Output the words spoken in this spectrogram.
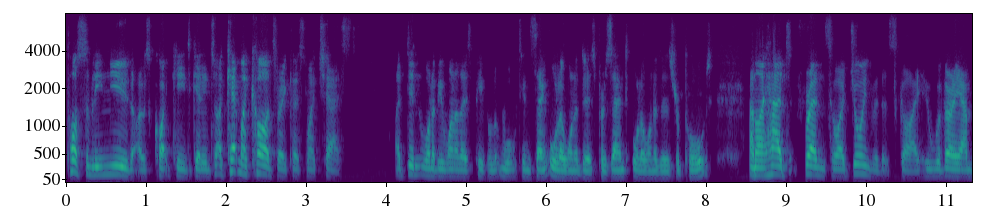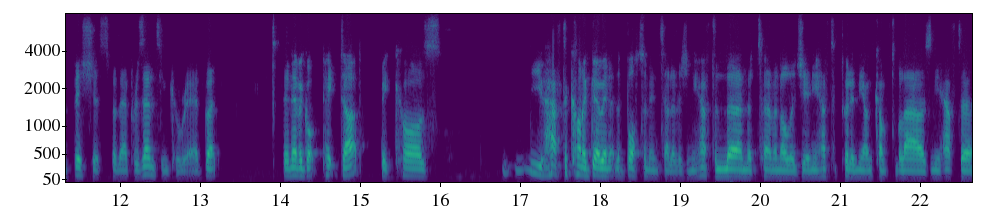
possibly knew that I was quite keen to get into I kept my cards very close to my chest I didn't want to be one of those people that walked in saying, all I want to do is present, all I want to do is report. And I had friends who I joined with at Sky who were very ambitious for their presenting career, but they never got picked up because you have to kind of go in at the bottom in television. You have to learn the terminology and you have to put in the uncomfortable hours and you have to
